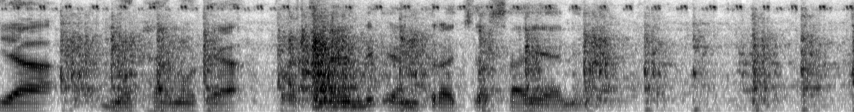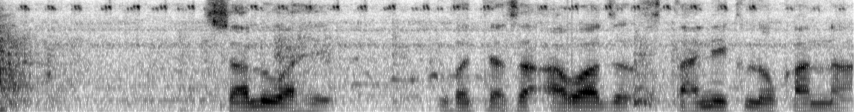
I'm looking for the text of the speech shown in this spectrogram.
या मोठ्या मोठ्या यंत्राच्या साह्याने चालू आहे व त्याचा आवाज स्थानिक लोकांना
